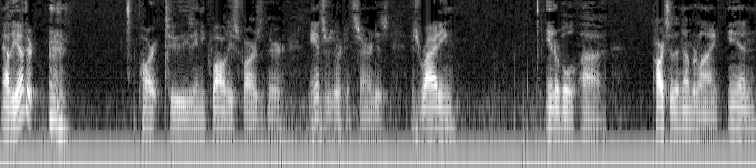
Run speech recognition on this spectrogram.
Now the other part to these inequalities as far as their answers are concerned is, is writing interval uh, parts of the number line in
